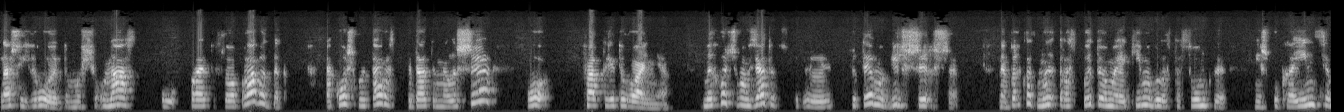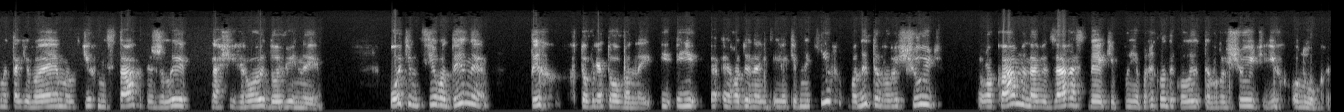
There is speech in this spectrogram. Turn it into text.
наші герої, тому що у нас у проєкті «Словоправедник» також мета розповідати не лише про факт рятування. Ми хочемо взяти цю тему більш ширше. Наприклад, ми розпитуємо, якими були стосунки між українцями та євреями в тих містах, де жили наші герої до війни. Потім ці родини, тих, хто врятований, і, і родина рятівників, вони товаришують роками, навіть зараз деякі є приклади, коли товаришують їх онуки.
